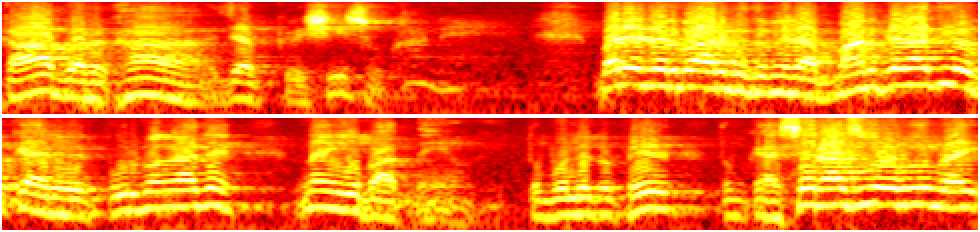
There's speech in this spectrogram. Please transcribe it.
का बरखा जब कृषि सुखाने बड़े दरबार में तो मेरा अपमान करा दिया कह रहे, फूल मंगा दे। नहीं, ये बात नहीं होगी। तो बोले तो फिर तुम कैसे राज़ी होगी भाई?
